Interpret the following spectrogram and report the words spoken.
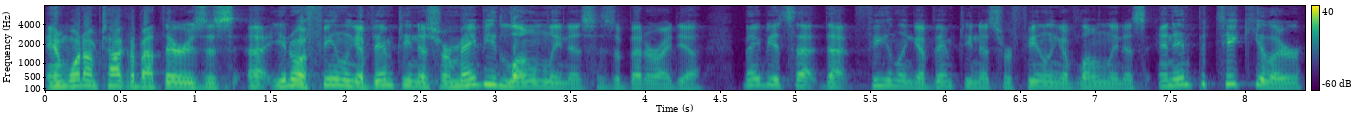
and what I'm talking about there is this, uh, you know, a feeling of emptiness, or maybe loneliness is a better idea. Maybe it's that, that feeling of emptiness or feeling of loneliness. And in particular,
